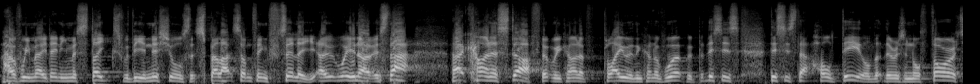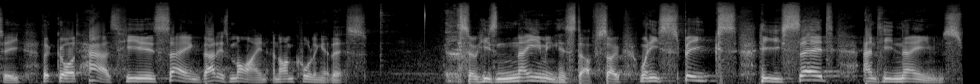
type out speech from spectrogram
Have we made any mistakes with the initials that spell out something silly? Uh, you know, it's that, that kind of stuff that we kind of play with and kind of work with. But this is, this is that whole deal that there is an authority that God has. He is saying, that is mine, and I'm calling it this. So he's naming his stuff. So when he speaks, he said and he names.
